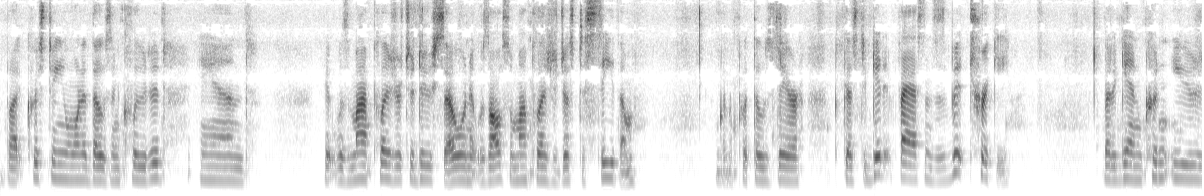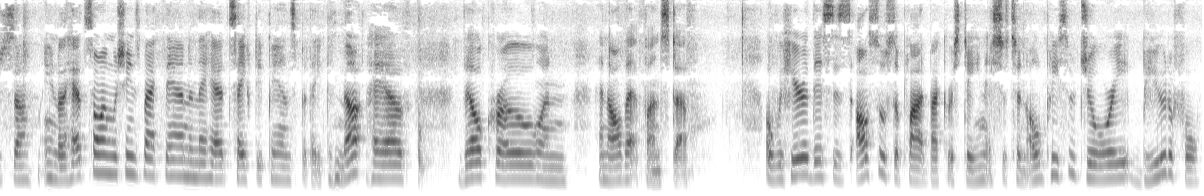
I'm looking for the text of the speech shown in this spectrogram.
but Christine wanted those included and it was my pleasure to do so and it was also my pleasure just to see them. I'm going to put those there because to get it fastened is a bit tricky. But again, couldn't use, uh, you know, they had sewing machines back then and they had safety pins, but they did not have Velcro and, and all that fun stuff. Over here, this is also supplied by Christine. It's just an old piece of jewelry, beautiful.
